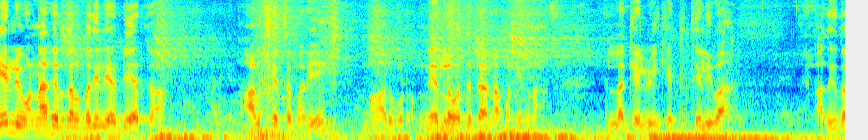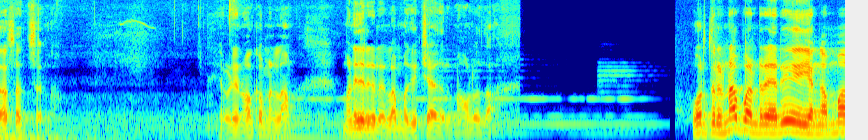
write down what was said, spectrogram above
கேள்வி ஒன்றாக இருந்தாலும் பதில் எப்படியா இருக்கும்? ஆளுக்கு ஏற்ற மாதிரி மாறுபடும். நேரில் வந்துட்டால் என்ன பண்ணிடலாம்? எல்லா கேள்வியும் கேட்டு தெளிவாக அதுக்கு தான் சத் சங்கம் என்னுடைய நோக்கம் எல்லாம் மனிதர்கள் எல்லாம் மகிழ்ச்சியாக இருக்கணும் அவ்வளோதான் ஒருத்தர் என்ன பண்ணுறாரு எங்கள் அம்மா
